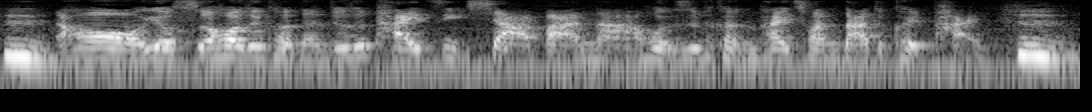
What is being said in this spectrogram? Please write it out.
嗯然后有时候就可能就是拍自己下班啊，或者是可能拍穿搭就可以拍。嗯，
